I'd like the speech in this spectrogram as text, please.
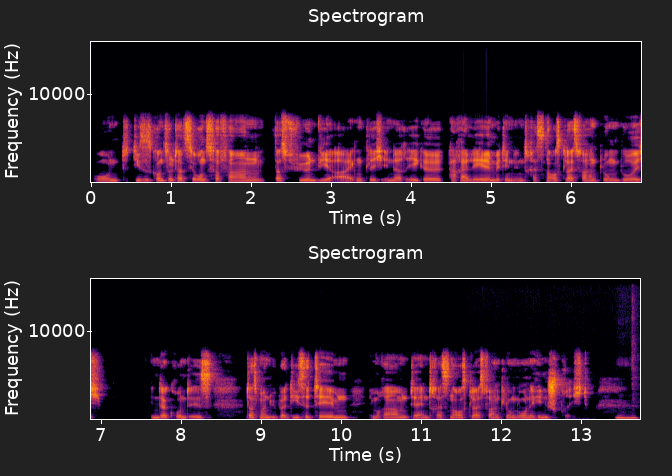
Und dieses Konsultationsverfahren, das führen wir eigentlich in der Regel parallel mit den Interessenausgleichsverhandlungen durch. Hintergrund ist, dass man über diese Themen im Rahmen der Interessenausgleichsverhandlungen ohnehin spricht. Mhm.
